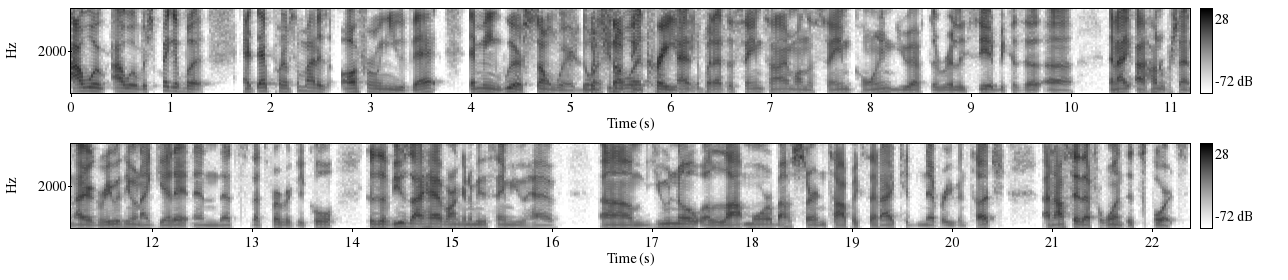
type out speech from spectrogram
I would, I would respect it, but at that point, if somebody's offering you that, that means we're somewhere doing But you know something crazy. At- but at the same time, on the same coin, you have to really see it because, uh, uh and I, a hundred percent, I agree with you, and I get it, and that's that's perfectly cool because the views I have aren't going to be the same you have. Um, you know a lot more about certain topics that I could never even touch, and I'll say that for once, it's sports.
